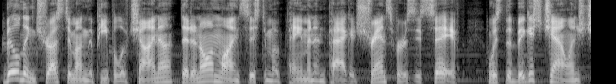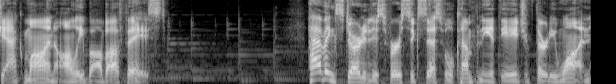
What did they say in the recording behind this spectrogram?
Building trust among the people of China that an online system of payment and package transfers is safe was the biggest challenge Jack Ma and Alibaba faced. Having started his first successful company at the age of 31,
